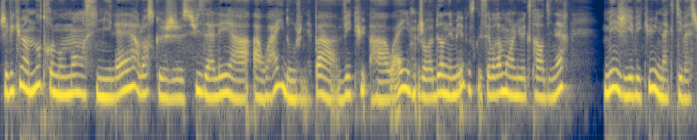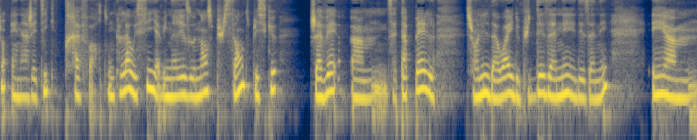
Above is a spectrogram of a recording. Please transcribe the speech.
J'ai vécu un autre moment similaire lorsque je suis allée à Hawaï, donc je n'ai pas vécu à Hawaï, j'aurais bien aimé parce que c'est vraiment un lieu extraordinaire, mais j'y ai vécu une activation énergétique très forte. Donc là aussi, il y avait une résonance puissante puisque j'avais euh, cet appel sur l'île d'Hawaï depuis des années et des années, et euh,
